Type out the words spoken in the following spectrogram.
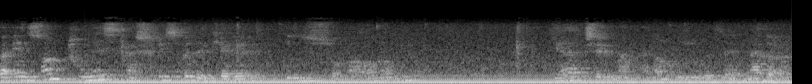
و انسان تونست تشخیص بده که این سوال گرچه من الان حضور ذهن ندارم.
